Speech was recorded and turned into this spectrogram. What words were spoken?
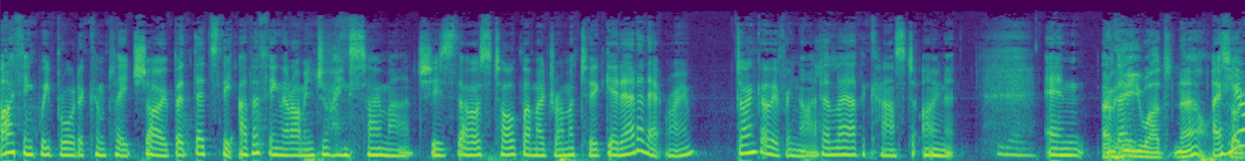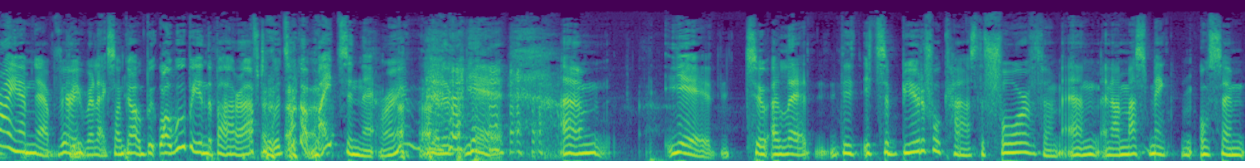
I think we brought a complete show. But that's the other thing that I'm enjoying so much is that I was told by my drummer to get out of that room, don't go every night, allow the cast to own it. And And they- here you are now. uh, So- here I am now, very relaxed. I'm going. Well, we'll be in the bar afterwards. I've got mates in that room. that have- yeah, um, yeah. To allow, it's a beautiful cast, the four of them, um, and I must make, also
